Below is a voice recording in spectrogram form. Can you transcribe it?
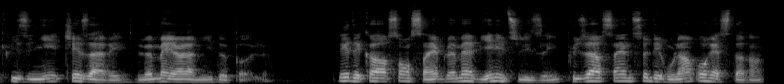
cuisinier Cesare, le meilleur ami de Paul. Les décors sont simples mais bien utilisés, plusieurs scènes se déroulant au restaurant,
